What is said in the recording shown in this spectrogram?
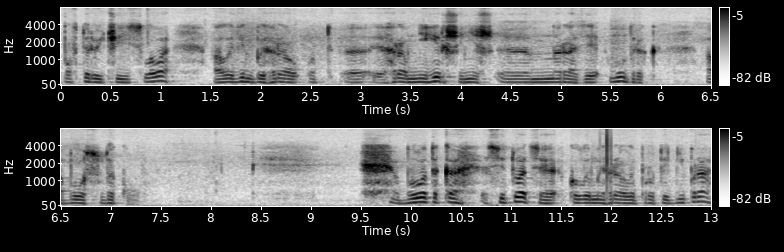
повторюючи її слова, але він би грав, от е, грав не гірше, ніж е, наразі Мудрик або Судаков. Була така ситуація, коли ми грали проти Дніпра,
